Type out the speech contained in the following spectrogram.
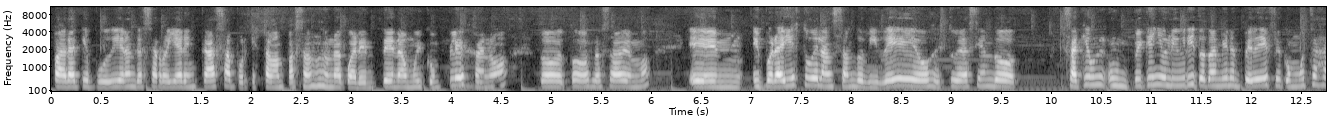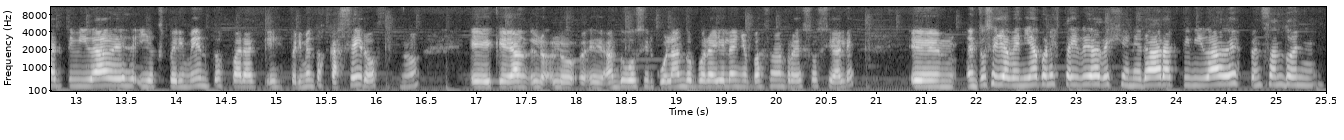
para que pudieran desarrollar en casa porque estaban pasando una cuarentena muy compleja, ¿no? todos lo sabemos. Em, y por ahí estuve lanzando videos, estuve haciendo saqué un, pequeño librito también en PDF con muchas actividades y experimentos para experimentos caseros, ¿no? Eh, que eh, anduvo circulando por ahí el año pasado en redes sociales. Em, entonces ya venía con esta idea de generar actividades pensando en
